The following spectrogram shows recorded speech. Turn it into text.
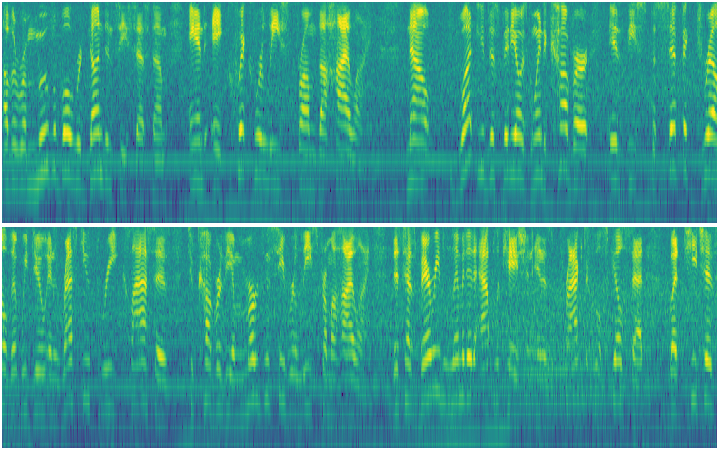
of a removable redundancy system, and a quick release from the Highline. Now, what this video is going to cover is the specific drill that we do in Rescue 3 classes to cover the emergency release from a highline. This has very limited application and is a practical skill set, but teaches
